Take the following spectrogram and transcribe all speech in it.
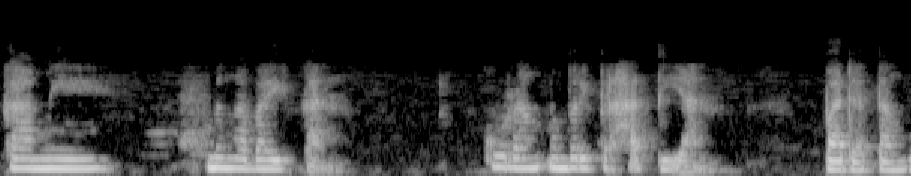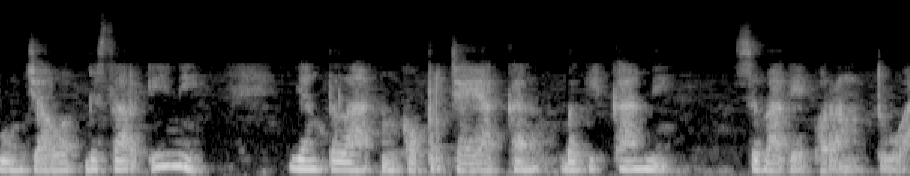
kami mengabaikan, kurang memberi perhatian pada tanggung jawab besar ini yang telah Engkau percayakan bagi kami sebagai orang tua.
